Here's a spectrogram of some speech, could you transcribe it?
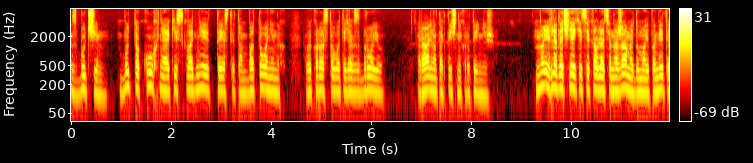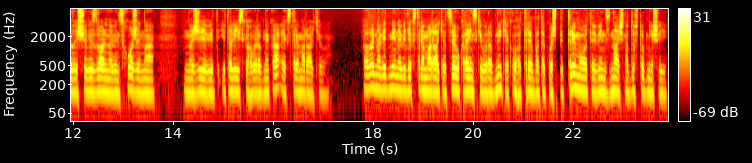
з будь-чим. Будь-то кухня, якісь складні тести, там батонінг, використовувати як зброю. Реально тактичний крутий ніж. Ну і глядачі, які цікавляться ножами, думаю, помітили, що візуально він схожий на ножі від італійського виробника Extrema Ratio. Але на відміну від Extrema Ratio, це український виробник, якого треба також підтримувати. Він значно доступніший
